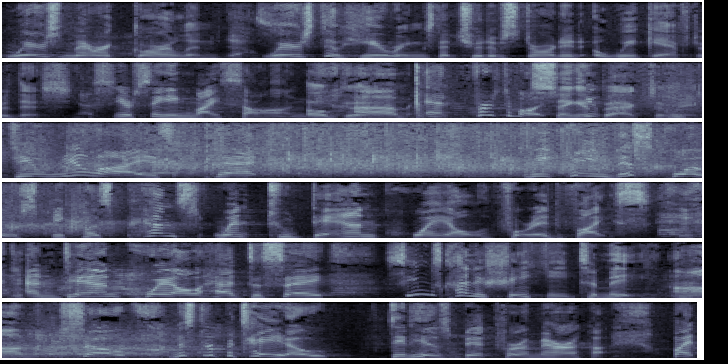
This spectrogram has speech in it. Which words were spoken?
Where's Merrick Garland? Yes. Where's the hearings that should have started a week after this? Yes, you're singing my song. Oh, good. Um, and first of all, Sing it back to me. Do you realize that we came this close because Pence went to Dan Quayle for advice, and Dan Quayle had to say, "Seems kind of shaky to me." Um, so Mr. Potato did his bit for America, but.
